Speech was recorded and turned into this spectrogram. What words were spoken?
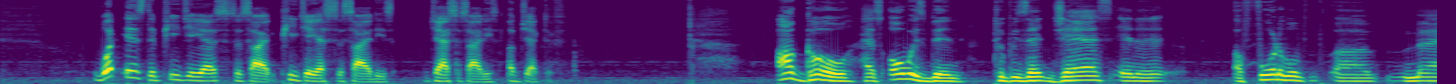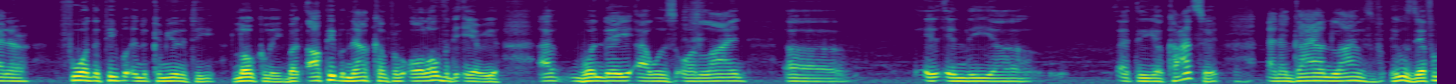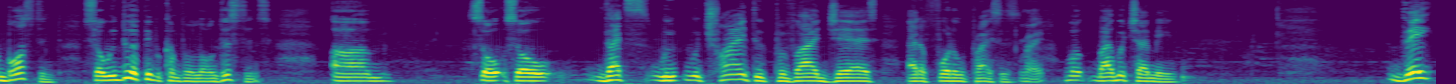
what is the PJS Society, PJS Society's, Jazz Society's objective? Our goal has always been to present jazz in an affordable uh, manner for the people in the community locally. But our people now come from all over the area. I, one day I was online uh, in, in the uh, at the uh, concert, mm -hmm. and a guy online was, he was there from Boston. So we do have people come from a long distance. Um, so so that's we, we're trying to provide jazz at affordable prices. Right. Well, by which I mean they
